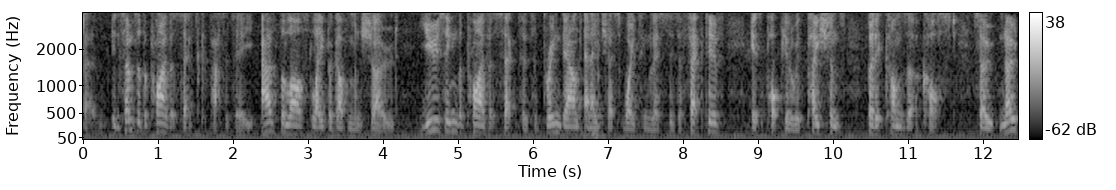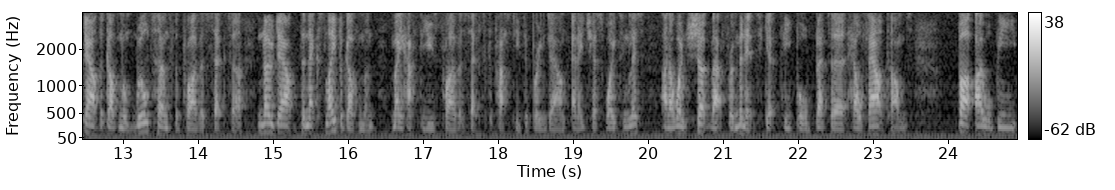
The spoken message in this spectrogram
uh, in terms of the private sector capacity, as the last Labour government showed, using the private sector to bring down NHS waiting lists is effective, it's popular with patients, but it comes at a cost. So, no doubt the government will turn to the private sector. No doubt the next Labour government may have to use private sector capacity to bring down NHS waiting lists. And I won't shirk that for a minute to get people better health outcomes. But I will be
